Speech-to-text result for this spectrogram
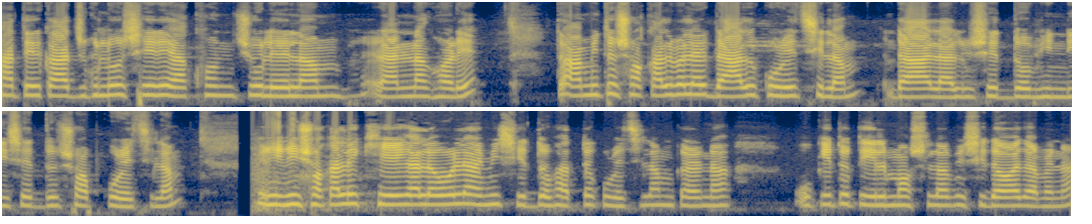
হাতের কাজগুলো সেরে এখন চলে এলাম রান্নাঘরে। তো আমি তো সকালবেলায় ডাল করেছিলাম। ডাল, আলু সেদ্ধ, ভিন্ডি সেদ্ধ সব করেছিলাম। রিনি সকালে খেয়ে গেল বলে আমি সেদ্ধ ভাতটা করেছিলাম কেননা ওকে তো তেল মশলা বেশি দেওয়া যাবে না,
